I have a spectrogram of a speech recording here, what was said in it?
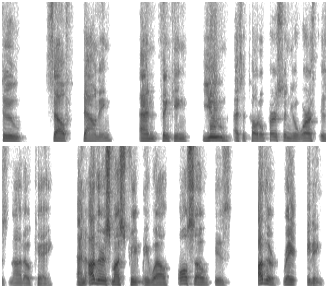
to self downing and thinking you as a total person, your worth is not okay. And others must treat me well also is other rating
